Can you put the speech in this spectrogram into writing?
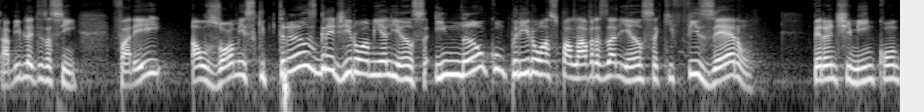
A Bíblia diz assim: Farei aos homens que transgrediram a minha aliança e não cumpriram as palavras da aliança que fizeram perante mim, com,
